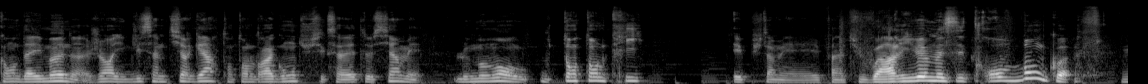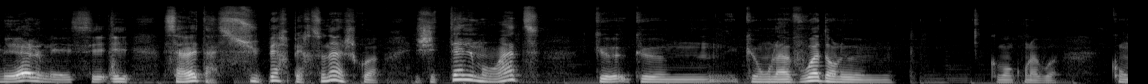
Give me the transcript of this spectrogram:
quand Daimon, genre, il glisse un petit regard, t'entends le dragon, tu sais que ça va être le sien, mais le moment où, t'entends le cri, et putain, mais. Enfin, tu vois arriver, mais c'est trop bon, quoi. Mais elle, mais c'est. Ça va être un super personnage, quoi. J'ai tellement hâte que que qu'on la voit dans le. Comment qu'on la voit? Qu'on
